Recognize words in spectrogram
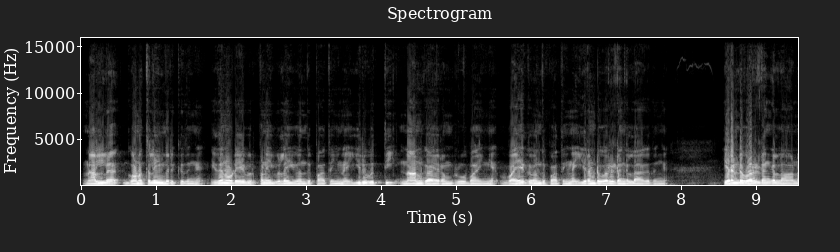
நல்ல குணத்துலையும் இருக்குதுங்க. இதனுடைய விற்பனை விலை வந்து பார்த்தீங்கன்னா இருபத்தி நான்காயிரம் ரூபாய்ங்க. வயது வந்து பார்த்திங்கன்னா இரண்டு வருடங்கள் ஆகுதுங்க. இரண்டு வருடங்களான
